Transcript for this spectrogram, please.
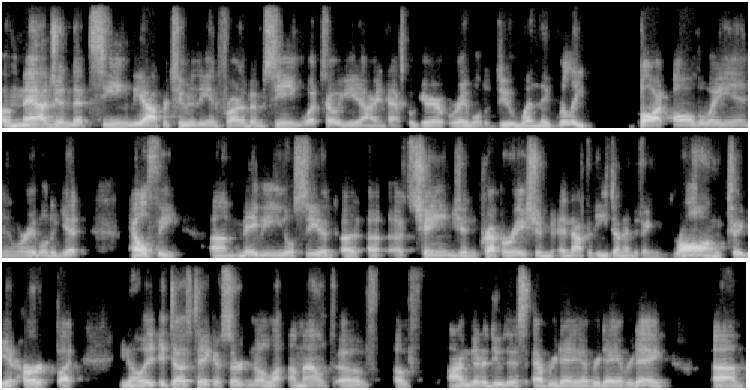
imagine that seeing the opportunity in front of him, seeing what Togiai and Haskell Garrett were able to do when they really bought all the way in and were able to get healthy, um, maybe you'll see a, a, a, change in preparation. And not that he's done anything wrong to get hurt, but you know, it, it does take a certain al- amount of of I'm going to do this every day, every day, every day. Um,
